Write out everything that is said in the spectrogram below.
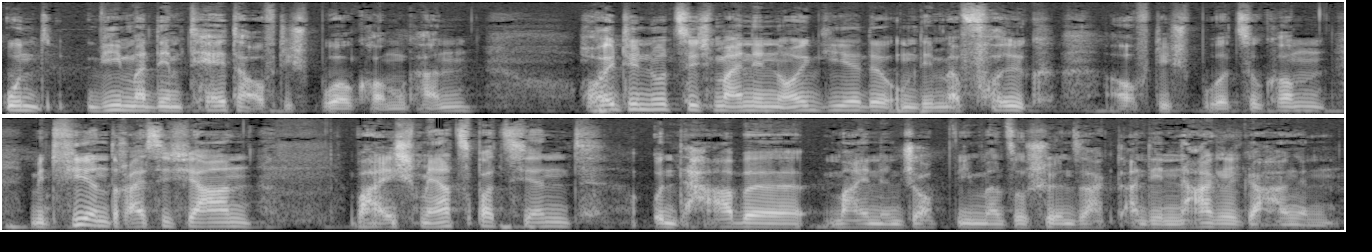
und wie man dem Täter auf die Spur kommen kann. Heute nutze ich meine Neugierde, um dem Erfolg auf die Spur zu kommen. Mit 34 Jahren war ich Schmerzpatient und habe meinen Job, wie man so schön sagt, an den Nagel gehangen,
